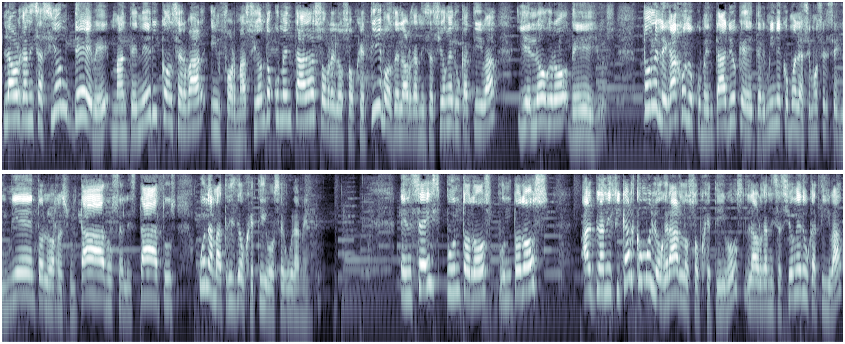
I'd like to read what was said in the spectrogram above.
La organización debe mantener y conservar información documentada sobre los objetivos de la organización educativa y el logro de ellos todo el legajo documentario que determine cómo le hacemos el seguimiento, los resultados, el estatus, una matriz de objetivos seguramente. En 6.2.2, al planificar cómo lograr los objetivos, la organización educativa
